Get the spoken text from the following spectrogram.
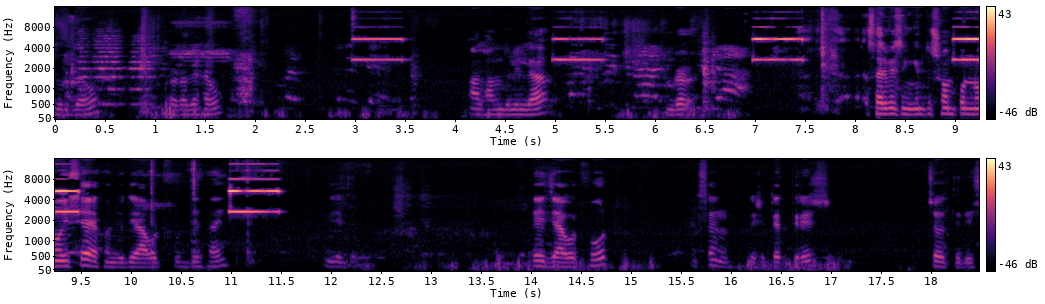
দূর যাও দেখাও। আলহামদুলিল্লাহ, আমরা সার্ভিসিং কিন্তু সম্পন্ন হয়েছে, এখন যদি আউটপুট দেখাই। এই যে আউটপুট দেখছেন? দুশো তেত্রিশ, চৌত্রিশ।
